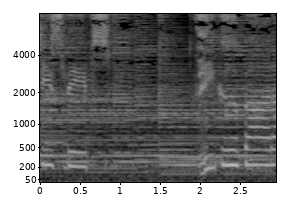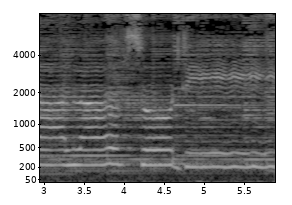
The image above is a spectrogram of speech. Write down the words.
she sleeps. Think about our love so deep.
